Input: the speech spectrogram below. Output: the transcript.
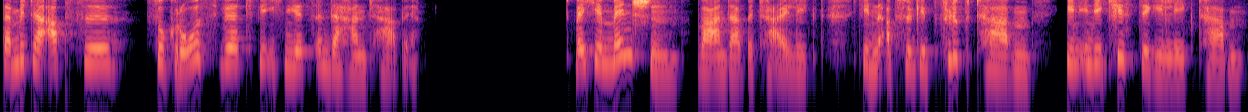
damit der Apfel so groß wird, wie ich ihn jetzt in der Hand habe. Welche Menschen waren da beteiligt, die den Apfel gepflückt haben, ihn in die Kiste gelegt haben?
